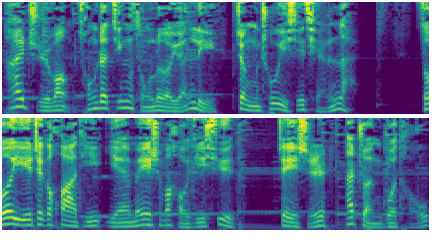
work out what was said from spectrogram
他还指望从这惊悚乐园里挣出一些钱来，所以这个话题也没什么好继续的。这时他转过头，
